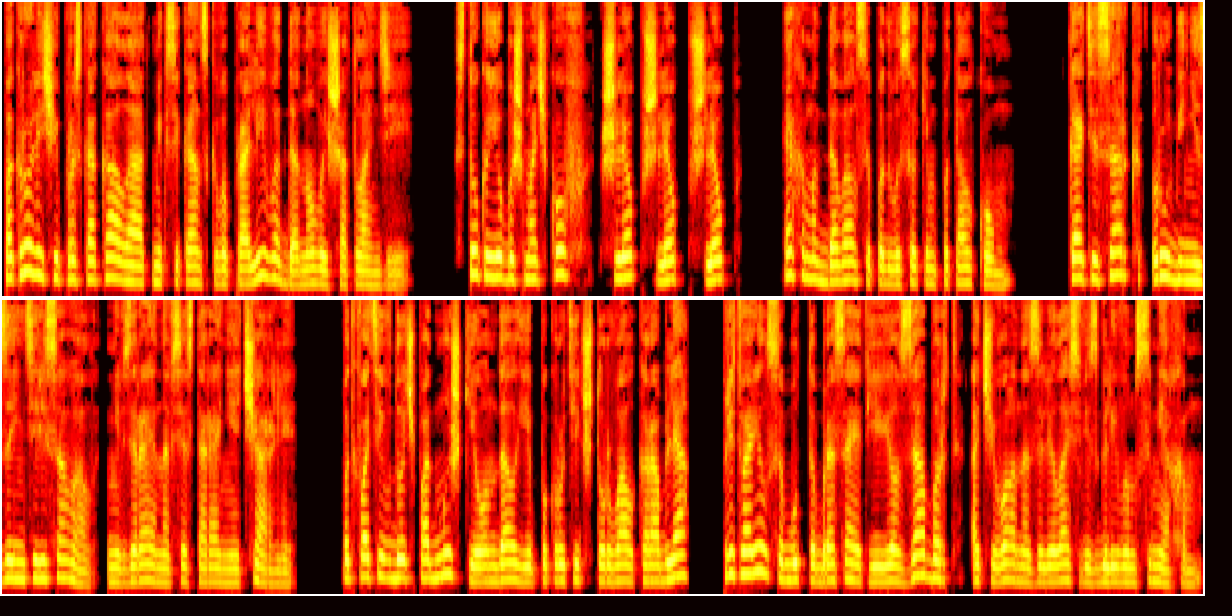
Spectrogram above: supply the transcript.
По кроличьи проскакала от Мексиканского пролива до Новой Шотландии. Стук ее башмачков, шлеп, шлеп, шлеп, эхом отдавался под высоким потолком. Кати Сарк Руби не заинтересовал, невзирая на все старания Чарли. Подхватив дочь под мышки, он дал ей покрутить штурвал корабля, притворился, будто бросает ее за борт, отчего она залилась визгливым смехом.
